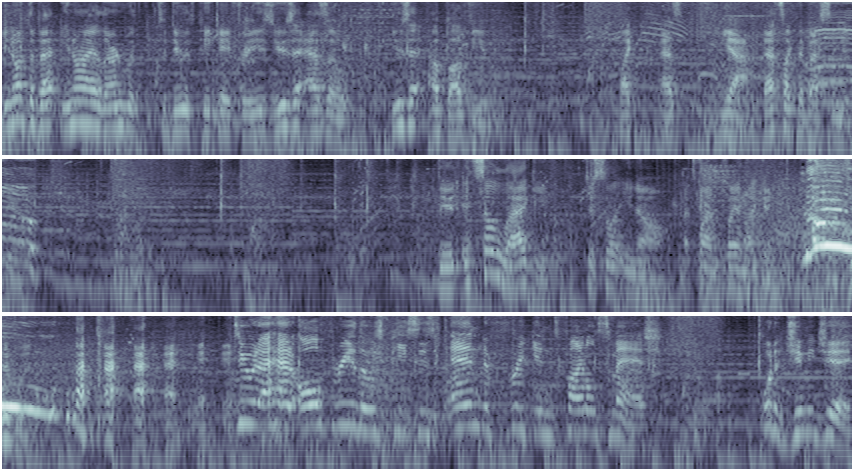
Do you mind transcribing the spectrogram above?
You know what the bet? You know what I learned with to do with PK freeze? Use it as a, use it above you. Like as, yeah, that's like the best thing to do. Dude, it's so laggy. Just to let you know. That's why I'm playing like a No! giblet. Dude, I had all three of those pieces and a freaking final smash. What a Jimmy J.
